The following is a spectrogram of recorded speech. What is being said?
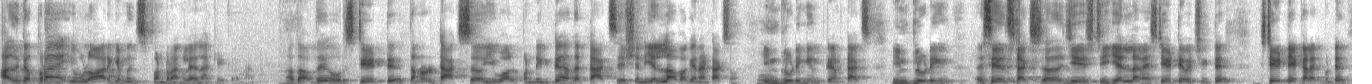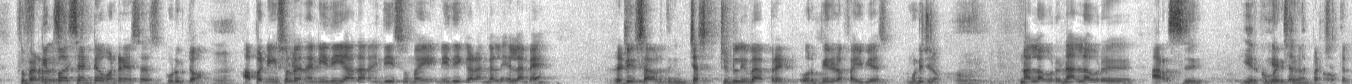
அதுக்கப்புறம் இவ்வளோ ஆர்குமெண்ட்ஸ் பண்றாங்களே நான் கேட்குறேன் நான். அதாவது ஒரு ஸ்டேட்டு தன்னோட டேக்ஸை இவால்வ் பண்ணிக்கிட்டு அந்த டாக்ஸேஷன் எல்லா வகையான டேக்ஸும் including income tax including sales tax அதாவது ஜிஎஸ்டி எல்லாமே ஸ்டேட்டே வச்சுக்கிட்டு ஸ்டேட்டே கலெக்ட் பண்ணிட்டு ஃபிஃப்டி பர்சன்ட் ஒன்றிய அரசு கொடுக்கட்டும். அப்போ நீங்க சொல்ற இந்த நிதி ஆதாரம் நிதி சுமை நிதி கடன்கள் எல்லாமே ரெடியூஸ் ஆகிறதுக்கு ஜஸ்ட் டு இவாபரேட் ஒரு பீரியட் ஆஃப் ஃபைவ் இயர்ஸ் முடிஞ்சிடும். நல்ல ஒரு நல்ல ஒரு அரசு இருக்கும் பட்சத்தில்.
